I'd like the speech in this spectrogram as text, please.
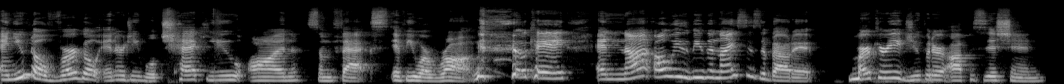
And you know, Virgo energy will check you on some facts if you are wrong, okay? And not always be the nicest about it. Mercury Jupiter opposition.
